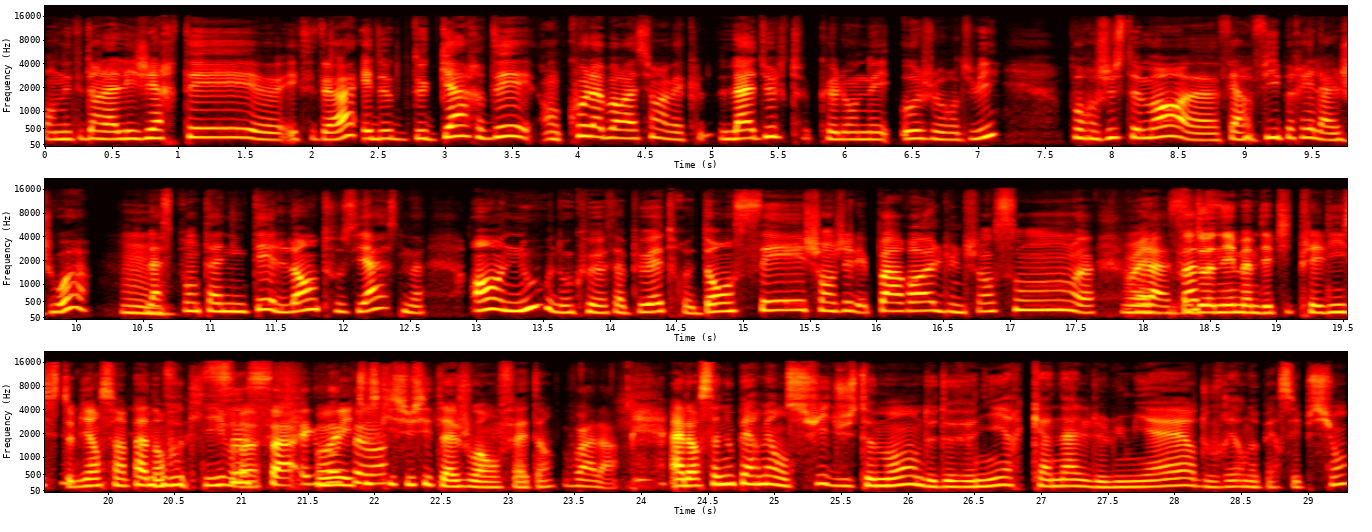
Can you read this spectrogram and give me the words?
on était dans la légèreté, euh, etc. Et de, de garder en collaboration avec l'adulte que l'on est aujourd'hui pour justement euh, faire vibrer la joie, Hmm. la spontanéité, l'enthousiasme en nous. Donc euh, ça peut être danser, changer les paroles d'une chanson. euh, voilà, vous ça, donnez même des petites playlists bien sympas dans votre livre. c'est ça, exactement. oui, tout ce qui suscite la joie, en fait. hein. Voilà. Alors, ça nous permet ensuite justement de devenir canal de lumière, d'ouvrir nos perceptions.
